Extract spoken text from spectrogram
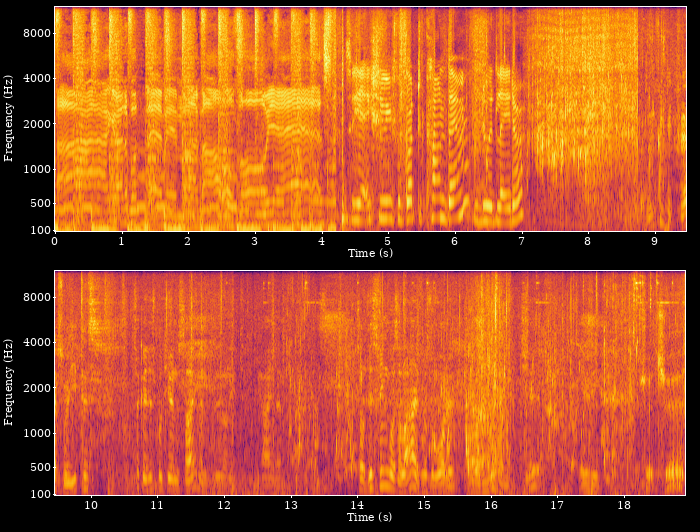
I gotta put them in my mouth, oh yes. So yeah, actually we forgot to count them. We'll do it later. I Don't think the crabs will eat this? It's okay, just put here on the side and you don't need behind them. So this thing was alive with the water. It was moving. Shit. Crazy. Shit, shit.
